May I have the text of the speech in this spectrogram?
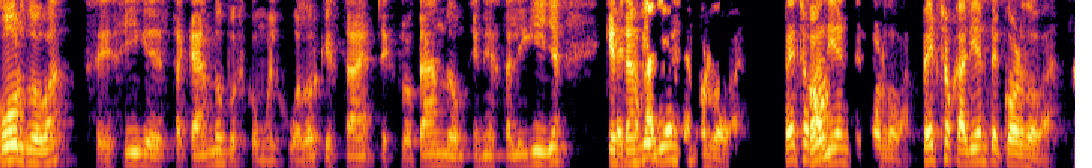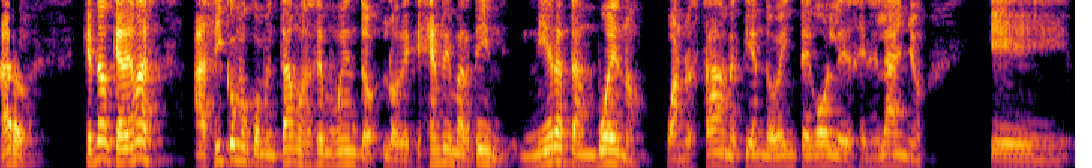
Córdoba se sigue destacando pues como el jugador que está explotando en esta liguilla. Que Pecho también... caliente Córdoba. Pecho caliente Córdoba. Pecho caliente Córdoba. Claro. Que, no, que además, así como comentamos hace un momento, lo de que Henry Martín ni era tan bueno cuando estaba metiendo 20 goles en el año, eh,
